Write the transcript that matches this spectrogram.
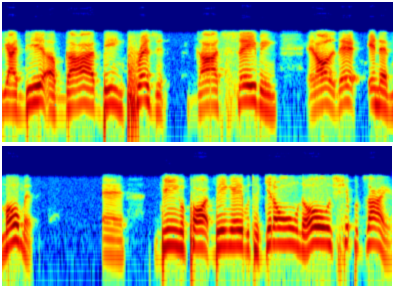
the idea of God being present, God saving, and all of that in that moment and being a part, being able to get on the old ship of Zion.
